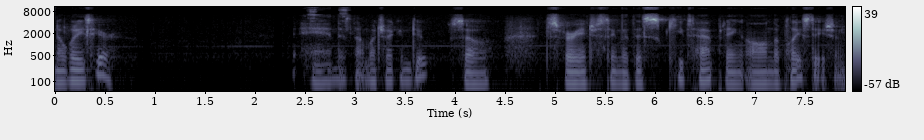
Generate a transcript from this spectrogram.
nobody's here. And there's not much I can do, so it's very interesting that this keeps happening on the PlayStation.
